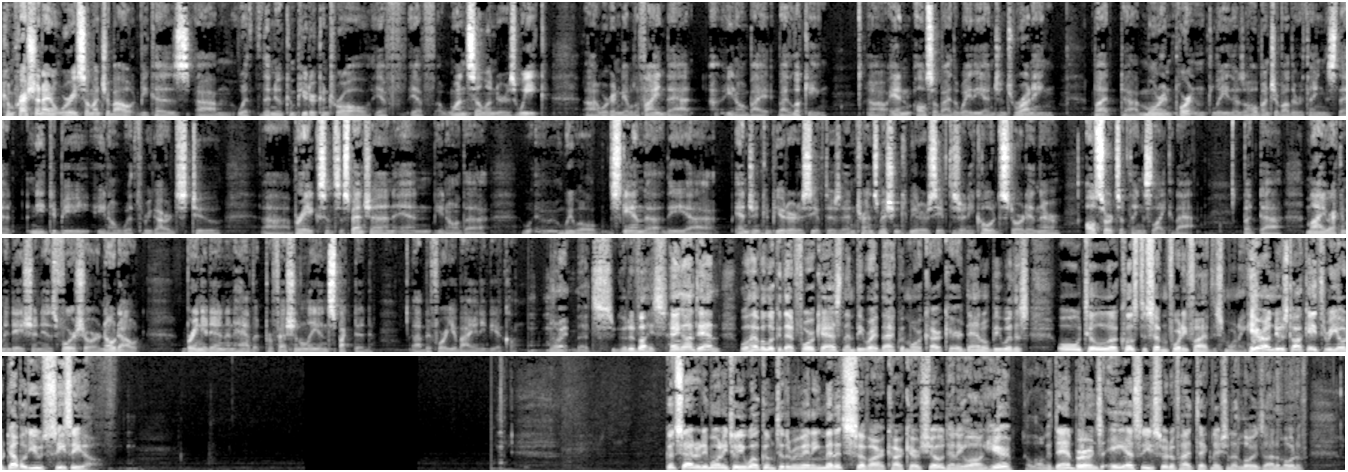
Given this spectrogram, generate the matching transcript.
compression, I don't worry so much about because um, with the new computer control, if if one cylinder is weak, uh, we're going to be able to find that uh, you know by by looking, uh, and also by the way the engine's running. But uh, more importantly, there's a whole bunch of other things that need to be, you know, with regards to uh, brakes and suspension, and you know the we will scan the the uh, engine computer to see if there's and transmission computer to see if there's any code stored in there. all sorts of things like that. But uh, my recommendation is for sure, no doubt, bring it in and have it professionally inspected uh, before you buy any vehicle. All right, that's good advice. Hang on, Dan. We'll have a look at that forecast, then be right back with more car care. Dan will be with us oh till uh, close to seven forty-five this morning here on News Talk eight three zero WCCO. Good Saturday morning to you. Welcome to the remaining minutes of our Car Care Show. Denny Long here, along with Dan Burns, ASE certified technician at Lloyd's Automotive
